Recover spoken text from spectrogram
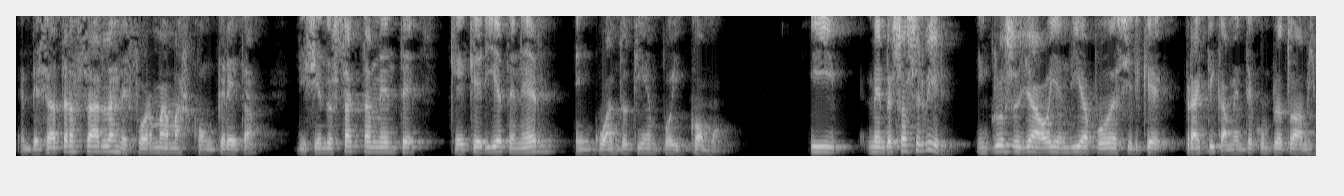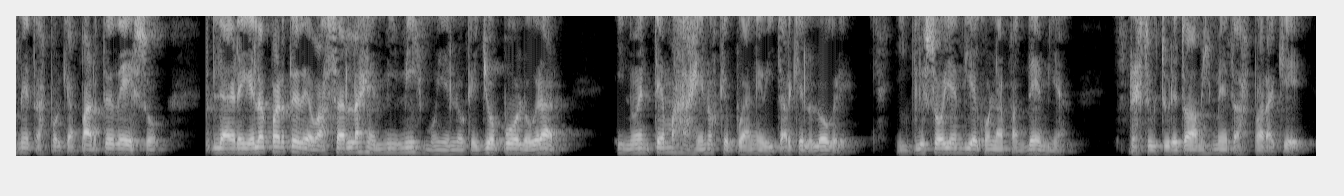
Empecé a trazarlas de forma más concreta, diciendo exactamente qué quería tener, en cuánto tiempo y cómo. Y me empezó a servir. Incluso ya hoy en día puedo decir que prácticamente cumplo todas mis metas, porque aparte de eso, le agregué la parte de basarlas en mí mismo y en lo que yo puedo lograr, y no en temas ajenos que puedan evitar que lo logre. Incluso hoy en día con la pandemia, reestructuré todas mis metas para que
